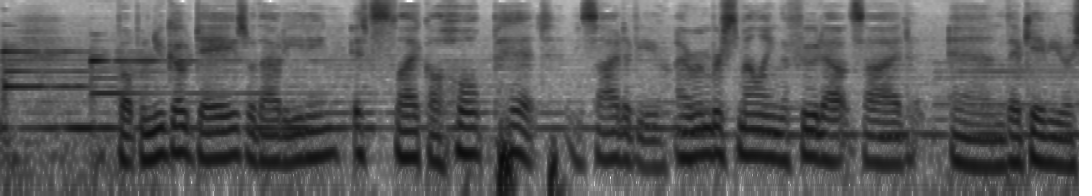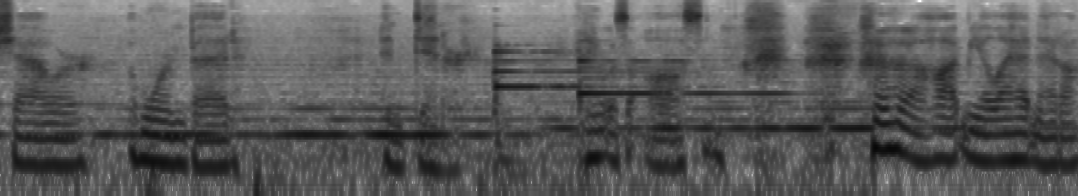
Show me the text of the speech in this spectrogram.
But when you go days without eating, it's like a whole pit inside of you. I remember smelling the food outside, and they gave you a shower, a warm bed, and dinner. And it was awesome. a hot meal I hadn't had. A,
